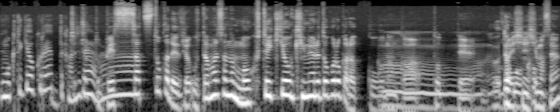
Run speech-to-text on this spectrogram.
目的をくれって感じだよな。ちょっと別冊とかでじゃあ歌丸さんの目的を決めるところからこうなんか撮ってうん配信しません？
